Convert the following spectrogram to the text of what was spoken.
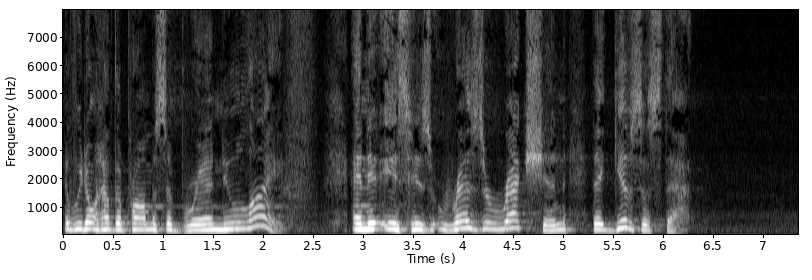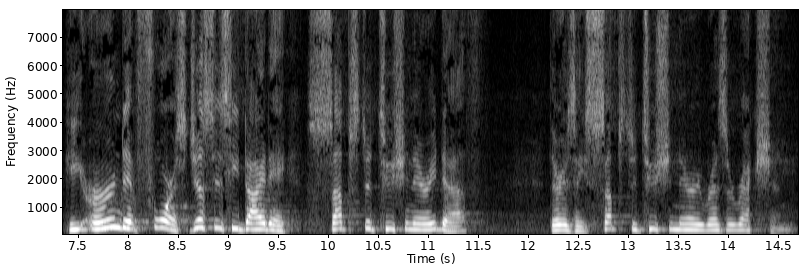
if we don't have the promise of brand new life. And it is his resurrection that gives us that. He earned it for us, just as he died a substitutionary death there is a substitutionary resurrection,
